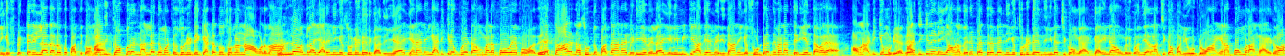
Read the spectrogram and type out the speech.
நீங்க ஸ்பெக்டர் இல்லாத அளவுக்கு பாத்துக்கோங்க அதுக்கப்புறம் நல்லது மட்டும் சொல்லிட்டு கெட்டதும் சொல்லணும்னா அவ்வளவுதான். உள்ள வந்துலாம் யாரையும் நீங்க சுட்டுட்டு இருக்காதீங்க. ஏன்னா நீங்க அடிக்கிற புல்லட் அவங்க மேல போவே போவாது. இந்த காரை நான் சுட்டு பார்த்தா ஆனா வெடிய வேலை. எனிமிக்கும் அதே மாதிரி தான். நீங்க சுடுறது வேணா தெரியும் தவிர அவனை அடிக்க முடியாது. அதுக்குன்னு நீங்க அவனை வெறுப்பேத்துற மாதிரி நீங்க சுட்டுட்டே இருந்தீங்கன்னு வச்சுக்கோங்க. கரீனா உங்களுக்கு வந்து எதனா சிக்கன் பண்ணி விட்டுருவான். ஏன்னா பூமராங்க ஆயிடும்.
